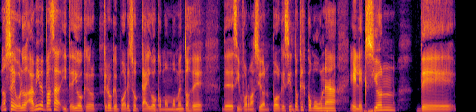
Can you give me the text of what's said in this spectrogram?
No sé, boludo. A mí me pasa, y te digo que creo que por eso caigo como en momentos de, de desinformación. Porque siento que es como una elección de.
